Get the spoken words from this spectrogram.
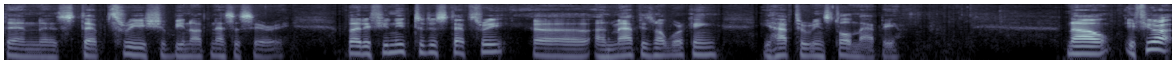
then uh, step three should be not necessary. But if you need to do step three uh, and MAPI is not working, you have to reinstall MAPI. Now, if you're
